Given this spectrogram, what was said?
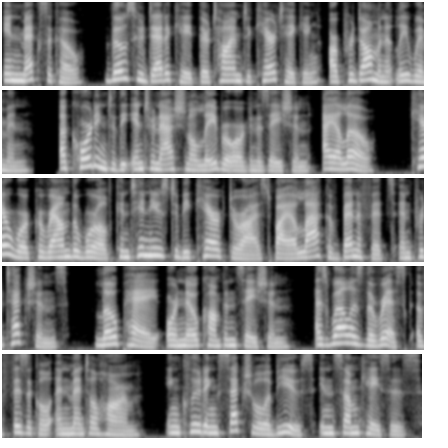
In Mexico, those who dedicate their time to caretaking are predominantly women. According to the International Labor Organization, ILO, care work around the world continues to be characterized by a lack of benefits and protections, low pay or no compensation, as well as the risk of physical and mental harm, including sexual abuse in some cases.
